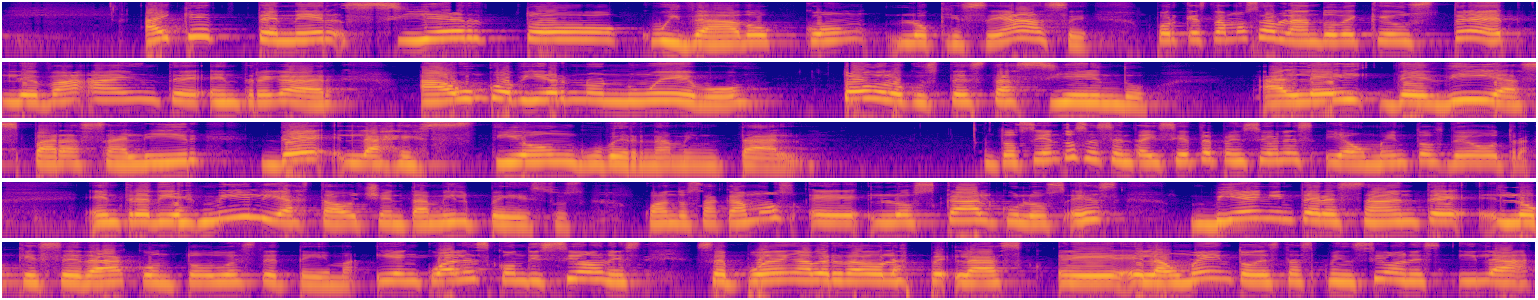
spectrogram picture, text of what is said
hay que tener cierto cuidado con lo que se hace, porque estamos hablando de que usted le va a entregar a un gobierno nuevo todo lo que usted está haciendo, a ley de días para salir de la gestión gubernamental. 267 pensiones y aumentos de otra, entre 10 mil y hasta 80 mil pesos. Cuando sacamos eh, los cálculos es bien interesante lo que se da con todo este tema y en cuáles condiciones se pueden haber dado las, eh, el aumento de estas pensiones y las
